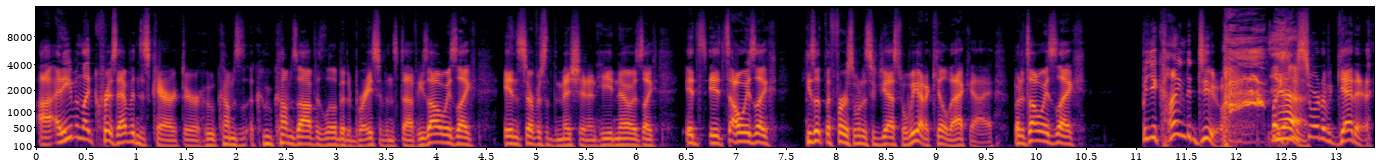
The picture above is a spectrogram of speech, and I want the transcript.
Uh, and even like Chris Evans' character, who comes who comes off as a little bit abrasive and stuff, he's always like in service of the mission, and he knows like it's it's always like he's like the first one to suggest, well, we got to kill that guy, but it's always like. But you kind of do. like Yeah. you sort of get it.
